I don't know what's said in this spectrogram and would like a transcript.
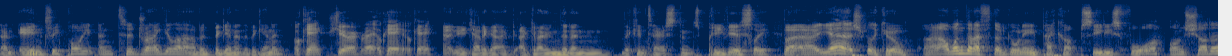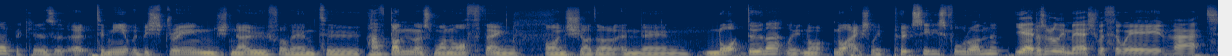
an entry point into Dragula. I would begin at the beginning. Okay. Sure. Right. Okay. Okay. And you kind of get a, a grounding in the contestants previously. But uh, yeah, it's really cool. Uh, I wonder if they're going to pick up Series 4 on Shudder because it, it- to me it would be strange now for them to have done this one off thing on Shudder and then not do that, like not, not actually put Series 4 on them. Yeah, it doesn't really mesh with the way that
